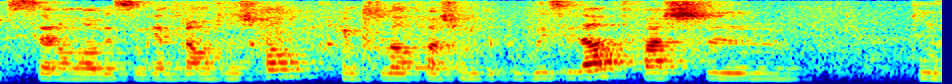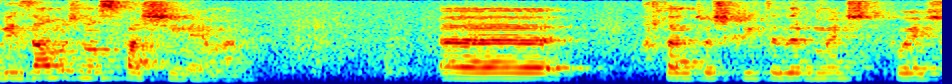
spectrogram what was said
disseram logo assim que entramos na escola, porque em Portugal faz muita publicidade, faz hum, televisão, mas não se faz cinema. Uh, portanto, a escrita de argumentos depois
